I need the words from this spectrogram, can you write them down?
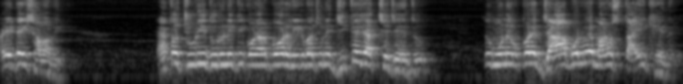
আর এটাই স্বাভাবিক। এত চুরি দুর্নীতি করার পর নির্বাচনে জিতে যাচ্ছে যেহেতু, তো মনে করে যা বলবে মানুষ তাই খেয়ে নেবে।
